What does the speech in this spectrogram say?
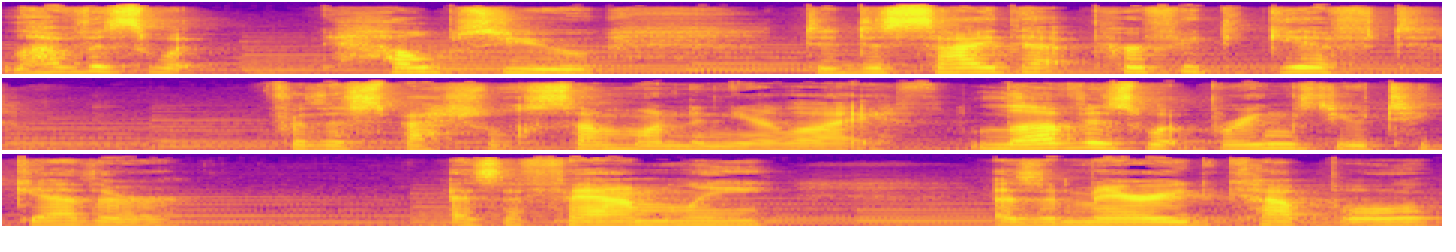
Love is what helps you to decide that perfect gift for the special someone in your life. Love is what brings you together as a family, as a married couple,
